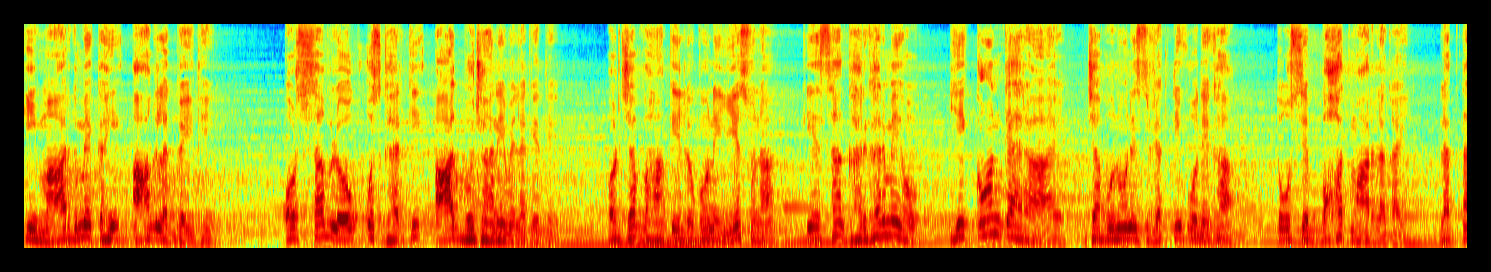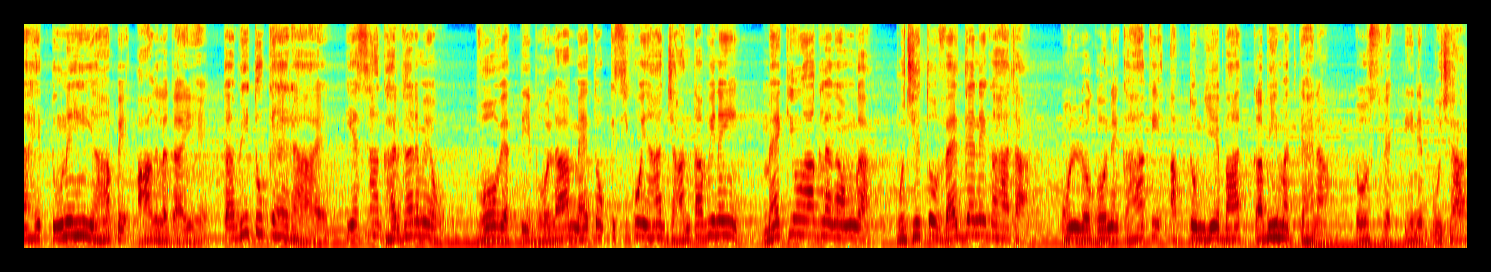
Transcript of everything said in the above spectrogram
कि मार्ग में कहीं आग लग गई थी और सब लोग उस घर की आग बुझाने में लगे थे। और जब वहाँ के लोगों ने ये सुना कि ऐसा घर घर में हो, ये कौन कह रहा है? जब उन्होंने इस व्यक्ति को देखा तो उसे बहुत मार लगाई। लगता है, तूने ही यहाँ पे आग लगाई है। तभी तू कह रहा है कि ऐसा घर घर में हो। वो व्यक्ति बोला, मैं तो किसी को यहाँ जानता भी नहीं। मैं क्यों आग लगाऊँगा? मुझे तो वैद्य ने कहा था। उन लोगों ने कहा कि, अब तुम ये बात कभी मत कहना। तो उस व्यक्ति ने पूछा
